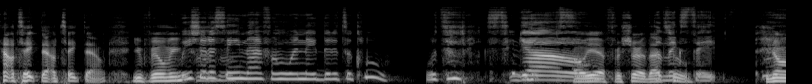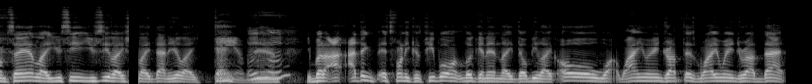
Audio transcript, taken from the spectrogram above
down, take down, take down. You feel me? we should have seen that from when they did it to Clue with the mixtape. Yo. oh yeah, for sure. The That's who. mixtape. You know what I'm saying? Like you see, you see like shit like that, and you're like, damn, man. Mm-hmm. But I, I think it's funny because people aren't looking in, like they'll be like, oh, why, why you ain't drop this? Why you ain't drop that?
